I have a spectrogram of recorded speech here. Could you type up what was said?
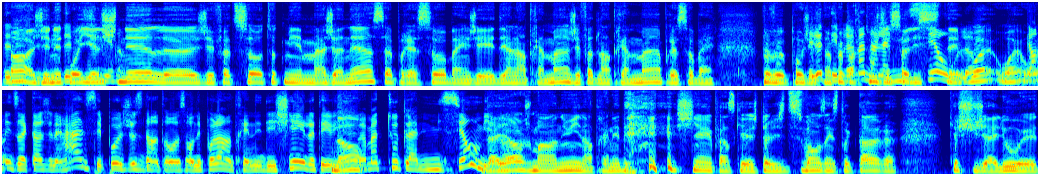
de Ah, j'ai de nettoyé le chenil, euh, j'ai fait ça toute mes, ma jeunesse. Après ça, ben j'ai aidé à l'entraînement, j'ai fait de l'entraînement. Après ça, ça, ben, veux, veux pas, j'ai un peu partout, j'ai sollicité. là. Ouais, ouais, Quand on est directeur général, c'est pas juste ton- on n'est pas là à entraîner des chiens, là. T'es vraiment toute la mission. D'ailleurs, je m'ennuie d'entraîner des chiens parce que je, te, je dis souvent aux instructeurs euh, que je suis jaloux euh,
